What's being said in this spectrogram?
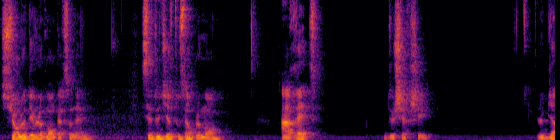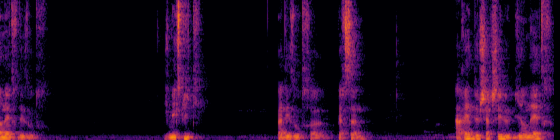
sur le développement personnel, c'est de dire tout simplement, arrête de chercher le bien-être des autres. Je m'explique, pas des autres euh, personnes. Arrête de chercher le bien-être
